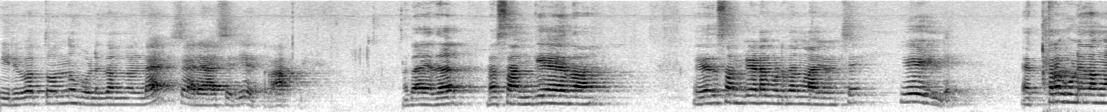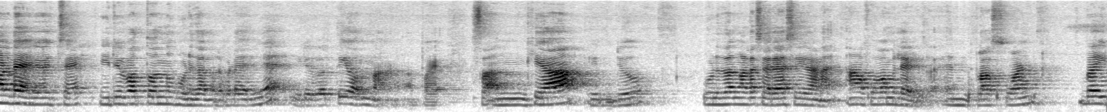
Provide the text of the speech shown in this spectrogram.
ഇരുപത്തൊന്ന് ഗുണിതങ്ങളുടെ ശരാശരി എത്ര? അതായത് ഇവിടെ സംഖ്യ ഏതാ? ഏത് സംഖ്യയുടെ ഗുണിതങ്ങളാണ് ചോദിച്ചേ? ഏഴിന്റെ. എത്ര ഗുണിതങ്ങളുടെ ചോദിച്ചേ? ഇരുപത്തൊന്ന് ഗുണിതങ്ങൾ. ഇവിടെ തന്നെ ഇരുപത്തി ഒന്നാണ് അപ്പോൾ സംഖ്യ ഇന്റു ഗുണിതങ്ങളുടെ ശരാശരി കാണാൻ ആ ഫോമിൽ എഴുതുക. N plus one by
